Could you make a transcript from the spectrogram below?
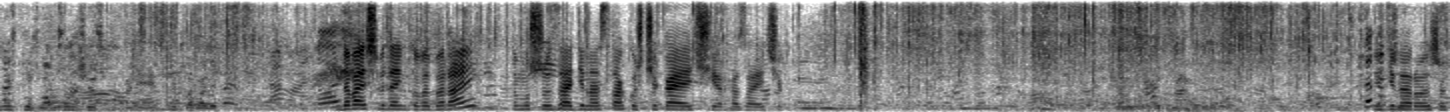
Muss bloß langsam mittlerweile. Давай швиденько вибирай, тому що ззаді нас також чекає черга зайчик. Єдинорожок.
